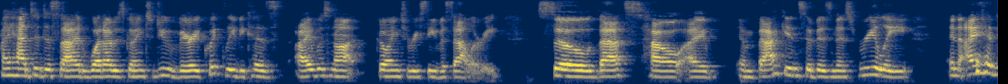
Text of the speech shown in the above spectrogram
I had to decide what I was going to do very quickly because I was not going to receive a salary. So that's how I am back into business really. And I had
